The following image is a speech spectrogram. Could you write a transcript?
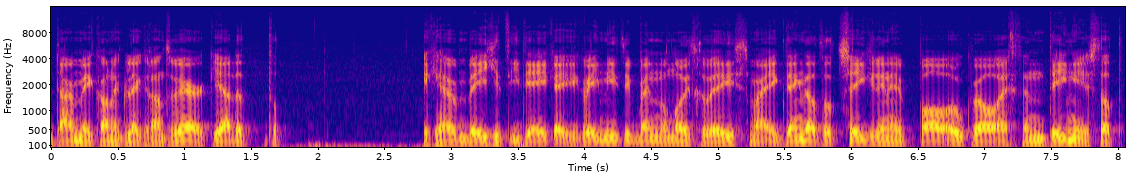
daarmee kan ik lekker aan het werk. Ja, dat, dat, ik heb een beetje het idee, kijk, ik weet niet, ik ben er nog nooit geweest, maar ik denk dat dat zeker in Nepal ook wel echt een ding is. Dat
